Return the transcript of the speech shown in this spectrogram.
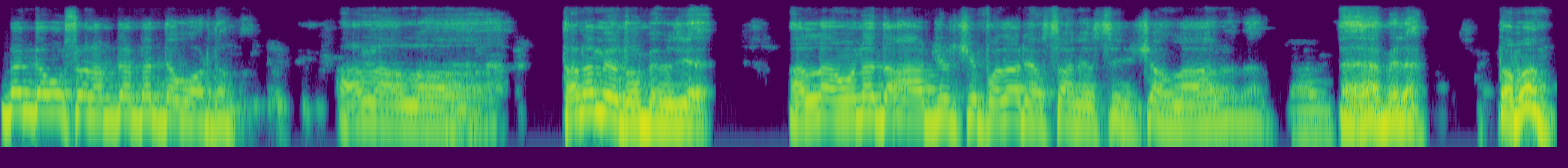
Ben de o selamda ben de vardım. Allah Allah. Tanımıyordum bizi. Allah ona da acil şifalar ihsan etsin inşallah. Ee, böyle. Tamam.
